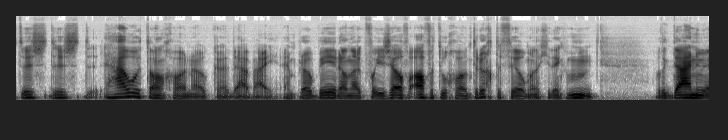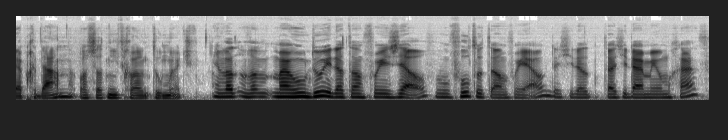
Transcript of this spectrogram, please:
dus, dus hou het dan gewoon ook eh, daarbij. En probeer dan ook voor jezelf af en toe gewoon terug te filmen. Dat je denkt, hmm, wat ik daar nu heb gedaan, was dat niet gewoon too much? En wat, wa- maar hoe doe je dat dan voor jezelf? Hoe voelt het dan voor jou dat je, dat, dat je daarmee omgaat?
